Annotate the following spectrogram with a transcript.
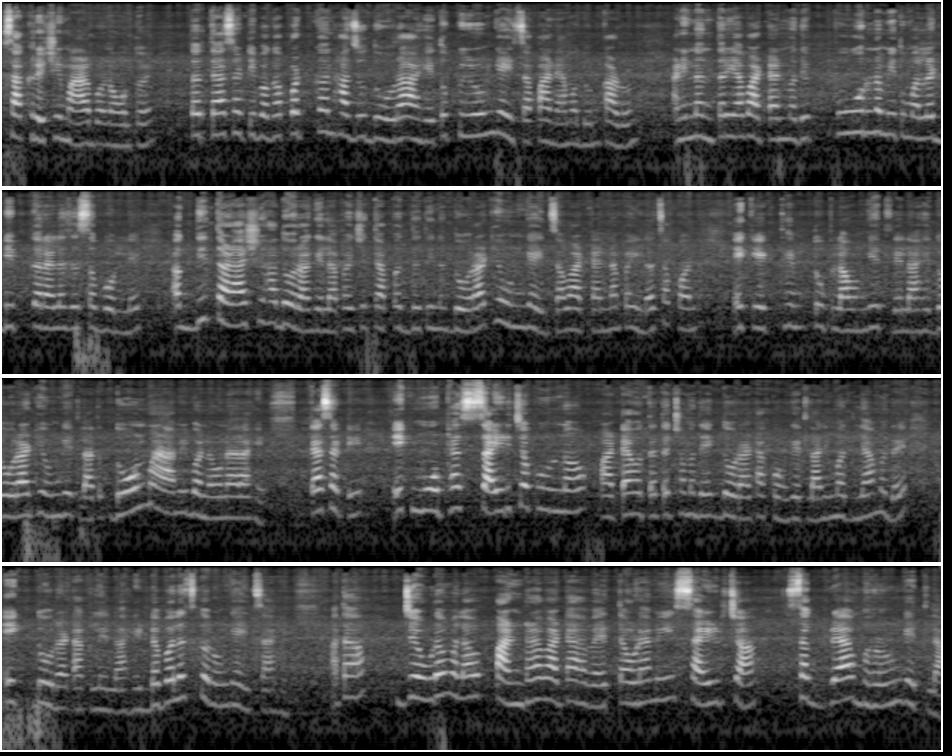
साखरेची माळ बनवतो आहे तर त्यासाठी बघा पटकन हा जो दोरा आहे तो पिळून घ्यायचा पाण्यामधून काढून. आणि नंतर या वाट्यांमध्ये पूर्ण मी तुम्हाला डीप करायला जसं बोलले अगदी तळाशी हा दोरा गेला पाहिजे. त्या पद्धतीनं दोरा ठेवून घ्यायचा. वाट्यांना पहिलंच आपण एक एक थेंब तूप लावून घेतलेला आहे. दोरा ठेवून घेतला तर दोन माळा मी बनवणार आहे. त्यासाठी एक मोठ्या साईडच्या पूर्ण वाट्या होत्या. त्याच्यामध्ये एक दोरा टाकून घेतला आणि मधल्यामध्ये एक दोरा टाकलेला आहे. डबलच करून घ्यायचा आहे. आता जेवढं मला पांढऱ्या वाट्या हव्या आहेत तेवढ्या मी साईडच्या सगळ्या भरून घेतल्या.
